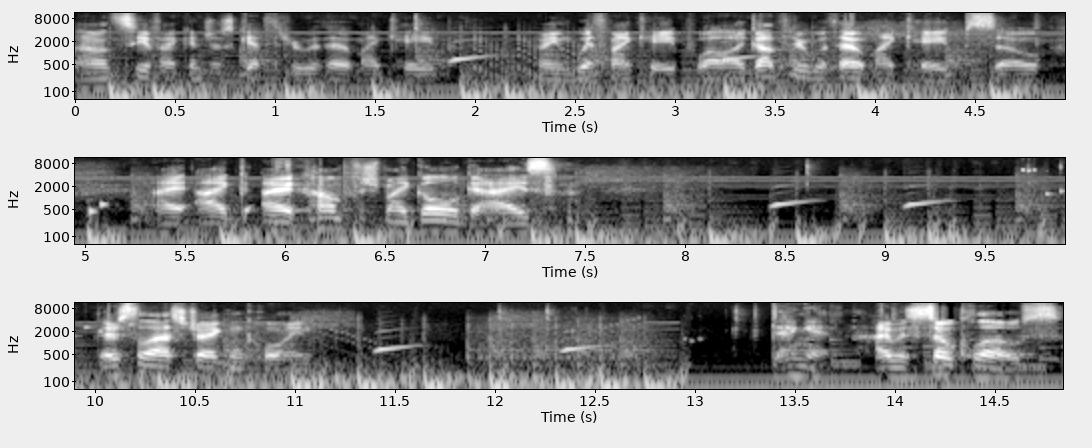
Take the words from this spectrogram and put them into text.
Now let's see if I can just get through without my cape. I mean, with my cape. Well, I got through without my cape, so I, I, I accomplished my goal, guys. There's the last dragon coin. Dang it, I was so close.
